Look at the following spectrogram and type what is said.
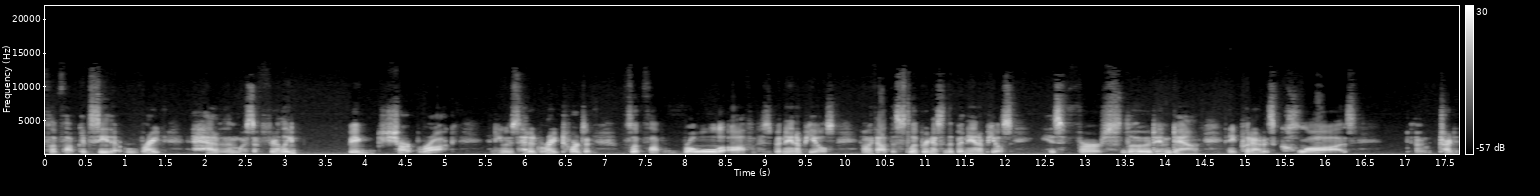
Flip Flop could see that right ahead of them was a fairly big, sharp rock and he was headed right towards it. Flip Flop rolled off of his banana peels, and without the slipperiness of the banana peels, his fur slowed him down, and he put out his claws and tried to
